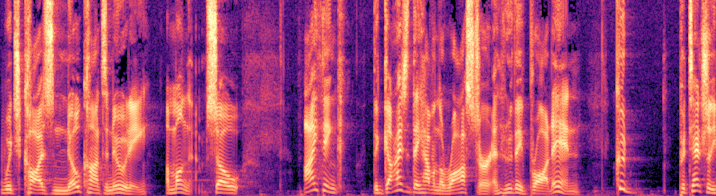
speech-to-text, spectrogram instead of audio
which caused no continuity among them. So I think the guys that they have on the roster and who they've brought in could potentially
